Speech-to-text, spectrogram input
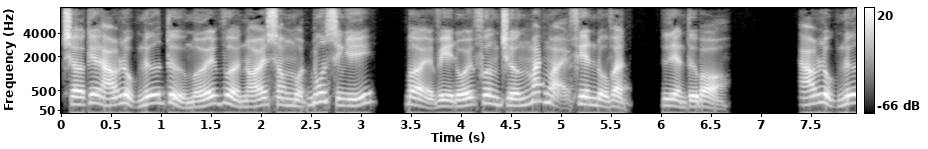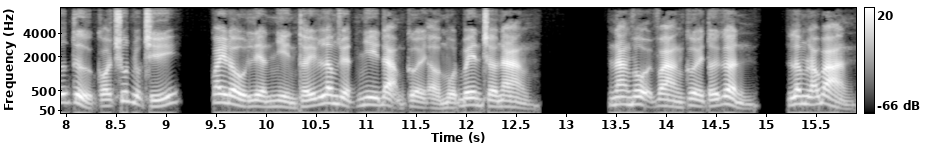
chờ kia áo lục nữ tử mới vừa nói xong một bút sinh ý, bởi vì đối phương chướng mắt ngoại phiên đồ vật, liền từ bỏ. Áo lục nữ tử có chút nhục trí, quay đầu liền nhìn thấy Lâm Duyệt Nhi đạm cười ở một bên chờ nàng. Nàng vội vàng cười tới gần, Lâm lão bản.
